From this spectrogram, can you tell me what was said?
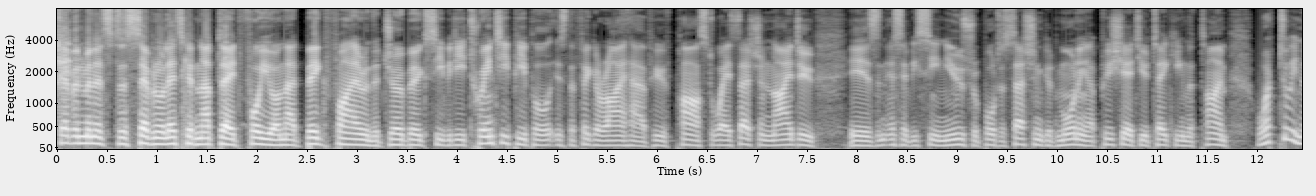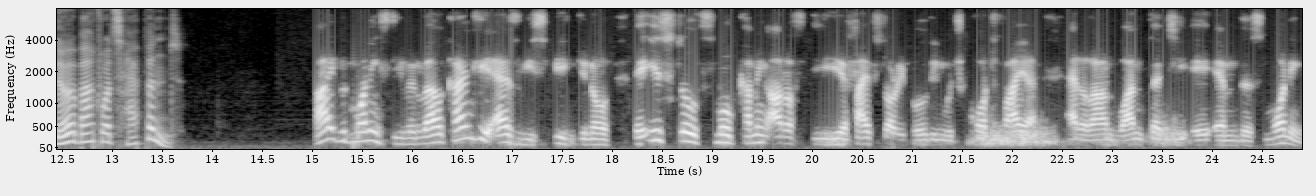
Seven minutes to seven. Well, let's get an update for you on that big fire in the Joburg CBD. 20 people is the figure I have who've passed away. Sashin Naidoo is an SABC News reporter. Sashin, good morning. I appreciate you taking the time. What do we know about what's happened? Hi, good morning, Stephen. Well, currently, as we speak, you know, there is still smoke coming out of the five-story building which caught fire at around 1:30 a.m. this morning.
